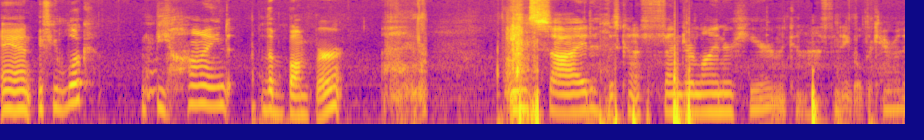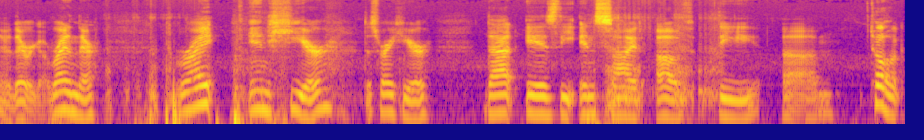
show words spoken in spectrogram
and if you look behind the bumper, inside this kind of fender liner here, I kind of finagle the camera there, there we go, right in there, right in here, this right here, that is the inside of the um, tow hook.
